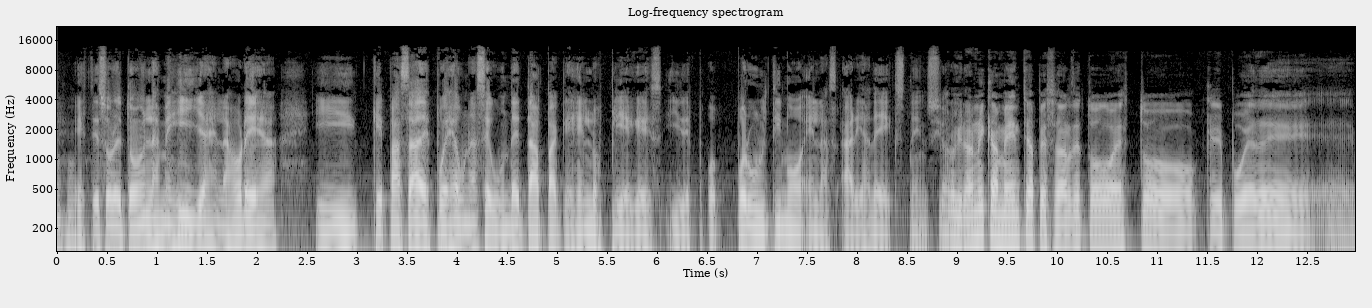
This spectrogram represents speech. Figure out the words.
este, sobre todo en las mejillas, en las orejas, y que pasa después a una segunda etapa que es en los pliegues y después, por último en las áreas de extensión. Pero irónicamente, a pesar de todo esto que puede eh,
